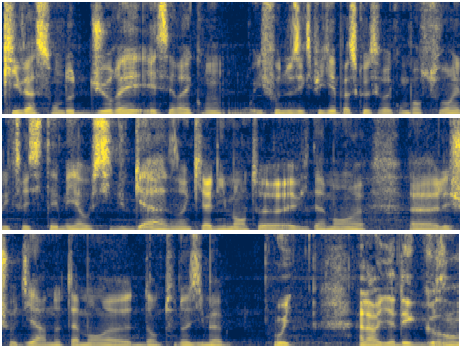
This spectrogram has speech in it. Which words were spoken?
qui va sans doute durer. Et c'est vrai qu'il faut nous expliquer, parce que c'est vrai qu'on pense souvent à l'électricité, mais il y a aussi du gaz hein, qui alimente évidemment les chaudières, notamment dans tous nos immeubles. Oui. Alors il y a des grands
